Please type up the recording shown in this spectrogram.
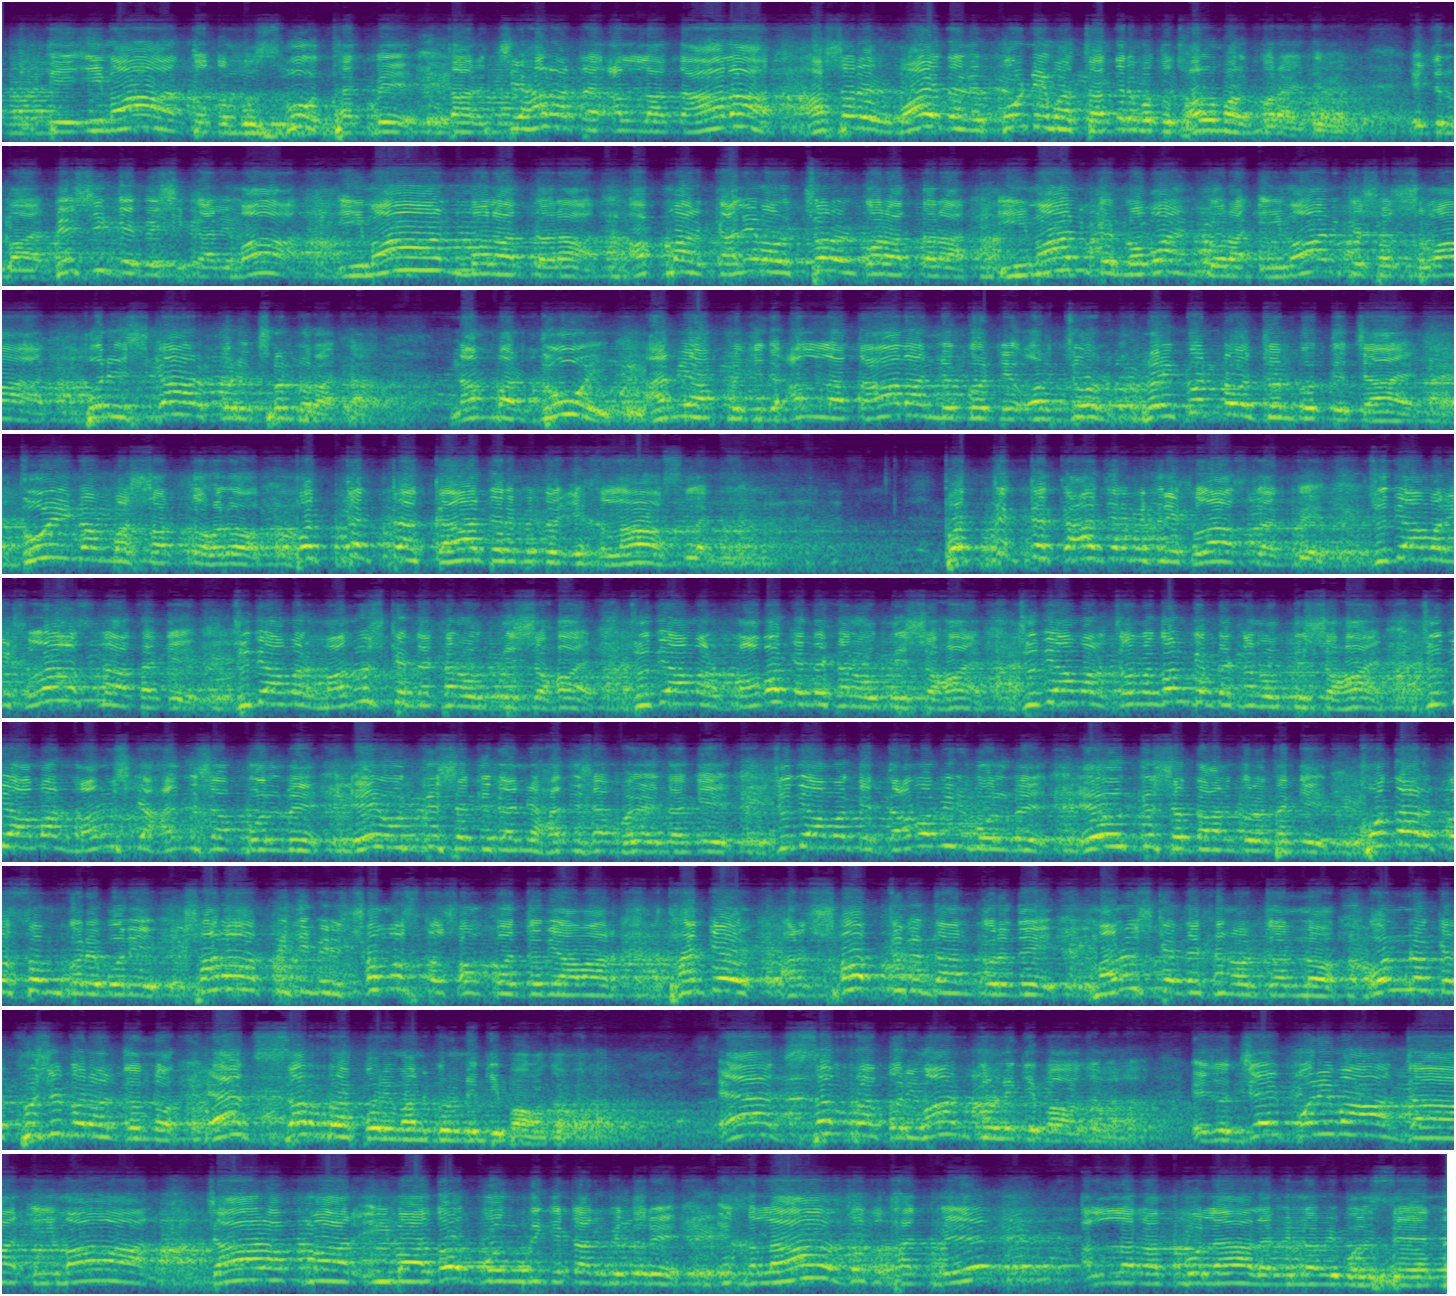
তত মজবুত থাকবে। তার চেহারাটা আল্লাহ তাআলা আসরের ময়দানে পূর্ণিমা চাঁদের মতো ঝলমল করাই দেবেন। এজন্য ভাই, বেশি কে বেশি কালিমা, ঈমান বলার দ্বারা আপনার কালিমা উচ্চারণ করার দ্বারা ইমানকে নবায়ন করা ইমানকে সবসময় পরিষ্কার, পরিচ্ছন্ন রাখা। নাম্বার দুই, আমি আপনি যদি আল্লাহ তালার নিকটে অর্জন, নৈকট্য অর্জন করতে চাই, দুই নম্বর শর্ত হলো প্রত্যেকটা কাজের ভিতরে ইখলাস লাগবে। প্রত্যেকটা কাজের ভিতরে ইখলাস লাগবে যদি আমার ইখলাস না থাকে, যদি আমার মানুষকে দেখানোর উদ্দেশ্য হয়, যদি আমার বাবাকে দেখানোর উদ্দেশ্য হয়, যদি আমার জনগণকে দেখানোর উদ্দেশ্য হয়, যদি আমার মানুষকে হাজি সাহেব বলবে, এই উদ্দেশ্যে যদি আমি হাজি সাহেব হয়ে থাকি, যদি আমাকে দানবীর বলবে, এই উদ্দেশ্যে দান করে থাকি, খোদার কসম করে বলি, সারা পৃথিবীর সমস্ত সম্পদ যদি আমার থাকে, আর সব যদি দান করে দেই, মানুষকে দেখানোর জন্য, অন্যকে খুশি করার জন্য, এক জাররা পরিমাণ করে নাকি পাওয়া যাবে না। এক সার্রা পরিমাণ করলে কি পাওয়া যাবে না? এই যে পরিমাণ যার ইমান যার আপনার ইবাদত বন্দিগিটার ভিতরে ইখলাস যত থাকবে, আল্লাহ রাব্বুল আলামিন নবী বলেন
